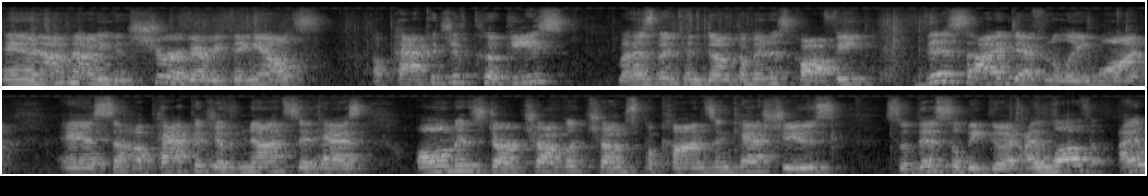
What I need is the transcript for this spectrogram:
And I'm not even sure of everything else. A package of cookies. My husband can dunk them in his coffee. This I definitely want. As a package of nuts. It has almonds, dark chocolate chunks, pecans, and cashews. So this will be good. I love, I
